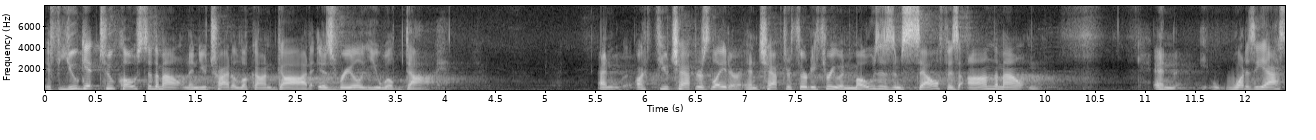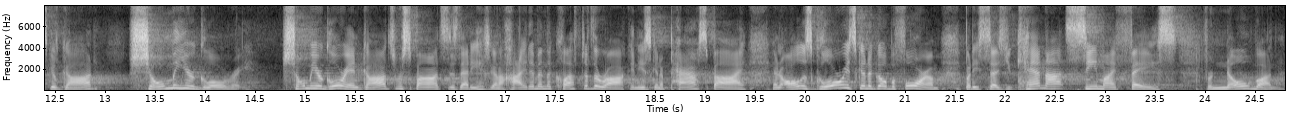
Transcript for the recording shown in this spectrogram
If you get too close to the mountain and you try to look on God, Israel, you will die. And a few chapters later, in chapter 33, when Moses himself is on the mountain, and what does he ask of God? Show me your glory. Show me your glory. And God's response is that he's going to hide him in the cleft of the rock and he's going to pass by and all his glory is going to go before him. But he says, You cannot see my face, for no one,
